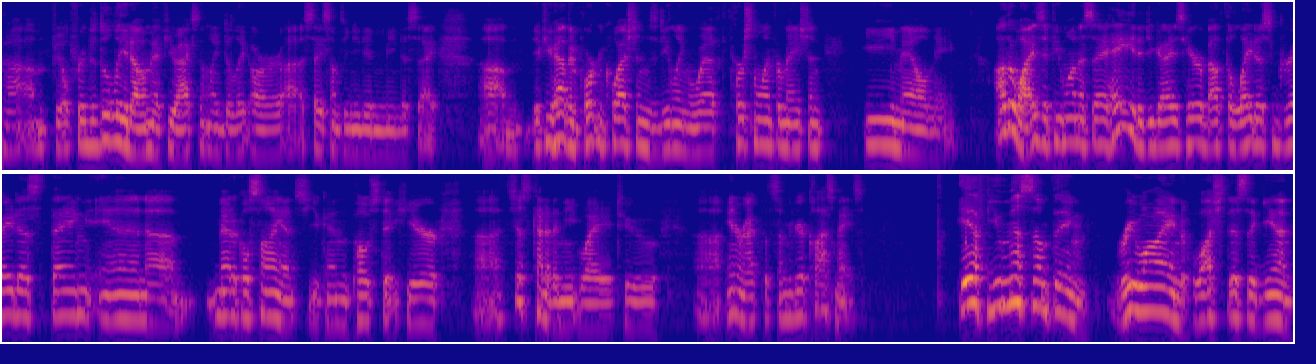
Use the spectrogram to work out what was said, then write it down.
Um, feel free to delete them if you accidentally delete or uh, say something you didn't mean to say. Um, if you have important questions dealing with personal information, email me. Otherwise, if you want to say, hey, did you guys hear about the latest, greatest thing in uh, medical science? You can post it here. Uh, it's just kind of a neat way to uh, interact with some of your classmates. If you miss something, rewind, watch this again.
